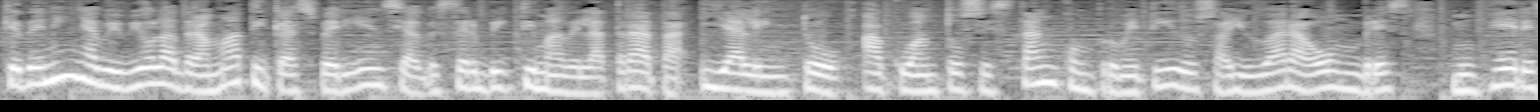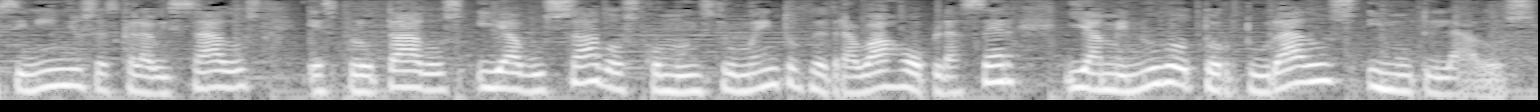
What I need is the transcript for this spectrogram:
que de niña vivió la dramática experiencia de ser víctima de la trata y alentó a cuantos están comprometidos a ayudar a hombres, mujeres y niños esclavizados, explotados y abusados como instrumentos de trabajo o placer y a menudo torturados y mutilados.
